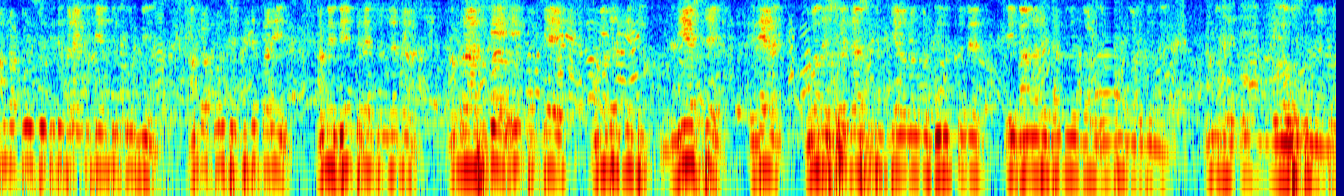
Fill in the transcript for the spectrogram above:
আমরা পরিচয় দিতে পারি আমি বিএনপির কর্মী। আমরা পরিচয় দিতে পারি আমি বিএনপির একজন নেতা। আমরা আজকে এই পর্যায়ে আমাদেরকে নিয়ে এসছে এটা আমাদের শহীদ রাষ্ট্রপতি জিয়াউর রহমান বীর উত্তমের এই বাংলাদেশ জাতীয় দল গঠন করার জন্য আমাদের এই এই অবস্থানে আমরা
